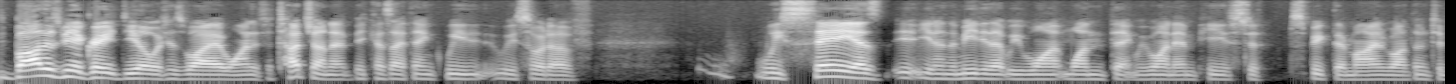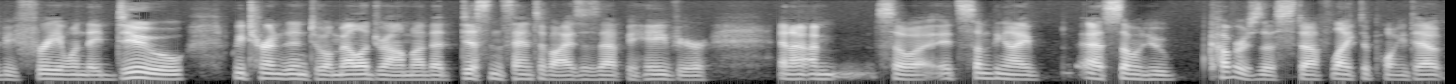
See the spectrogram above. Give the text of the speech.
it bothers me a great deal, which is why I wanted to touch on it because I think we we sort of we say as you know in the media that we want one thing. We want mps to speak their mind. We want them to be free. And when they do we turn it into a melodrama that disincentivizes that behavior. And I, am so uh, it's something i as someone who covers this stuff like to point out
